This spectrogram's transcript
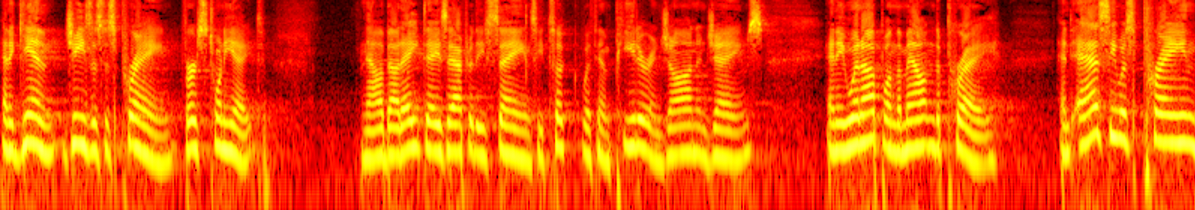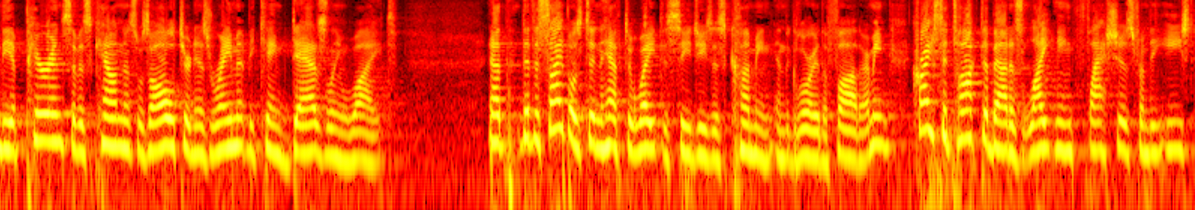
And again, Jesus is praying. Verse 28. Now, about eight days after these sayings, he took with him Peter and John and James, and he went up on the mountain to pray. And as he was praying, the appearance of his countenance was altered, and his raiment became dazzling white. Now, the disciples didn't have to wait to see Jesus coming in the glory of the Father. I mean, Christ had talked about as lightning flashes from the east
